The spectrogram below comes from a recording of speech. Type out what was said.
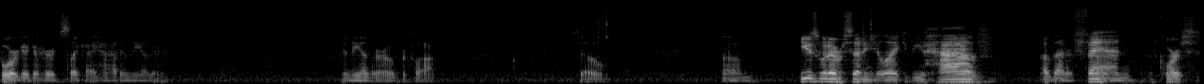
4 gigahertz like I had in the other in the other overclock. So um, use whatever settings you like. If you have a better fan, of course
